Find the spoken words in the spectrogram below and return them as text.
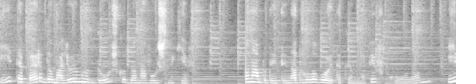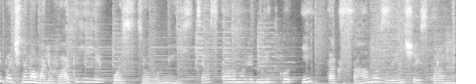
І тепер домалюємо дужку до навушників. Вона буде йти над головою таким напівколом. І почнемо малювати її ось з цього місця, ставимо відмітку і так само з іншої сторони.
